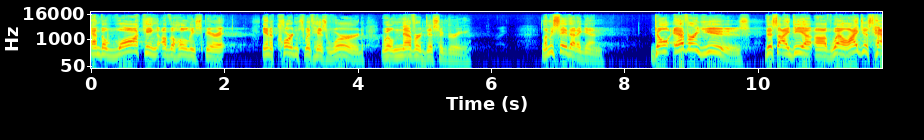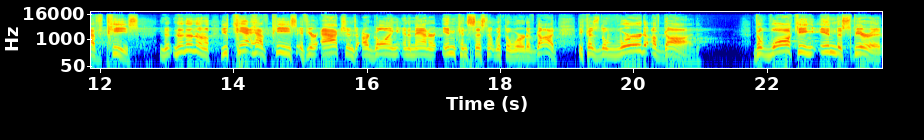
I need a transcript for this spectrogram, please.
and the walking of the Holy Spirit in accordance with his word will never disagree. Let me say that again. Don't ever use this idea of, well, I just have peace. No, no, no, no. You can't have peace if your actions are going in a manner inconsistent with the Word of God. Because the Word of God, the walking in the Spirit,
